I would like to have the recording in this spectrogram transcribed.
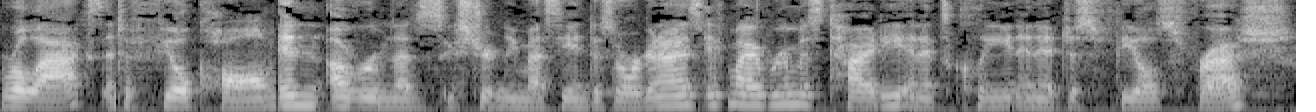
relax and to feel calm in a room that's extremely messy and disorganized. If my room is tidy and it's clean and it just feels fresh,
